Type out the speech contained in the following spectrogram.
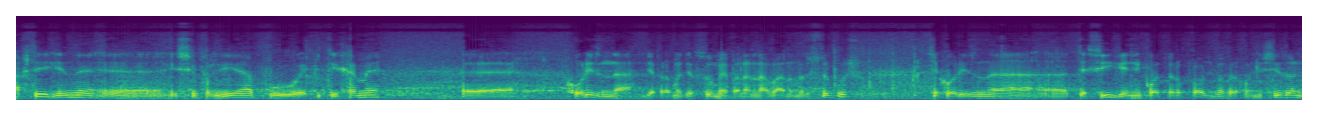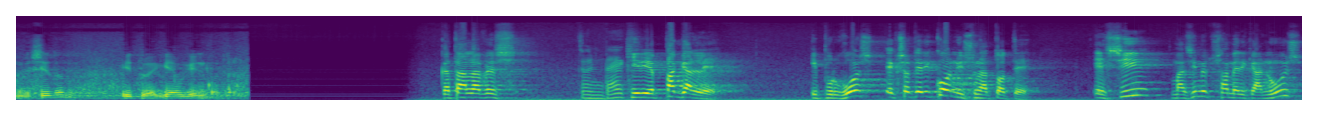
Αυτή είναι ε, η συμφωνία που επιτύχαμε ε, χωρίς να διαπραγματευτούμε, επαναλαμβάνω, με τους Τούρκους και χωρίς να ε, τεθεί γενικότερο πρόβλημα βραχονισίδων, νησίδων ή του Αιγαίου γενικότερα. Κατάλαβες, Το 96. κύριε Πάγκαλε, υπουργός Εξωτερικών ήσουνα τότε. Εσύ μαζί με τους Αμερικανούς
